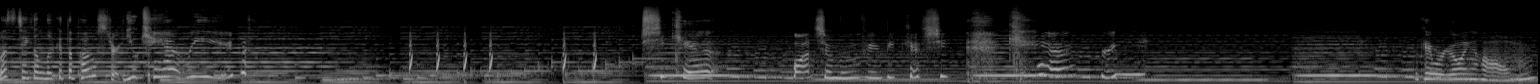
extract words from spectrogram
Let's take a look at the poster. You can't read! watch a movie because she can't read. Okay, we're going home.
